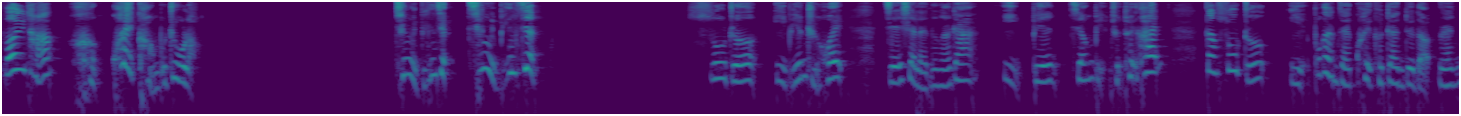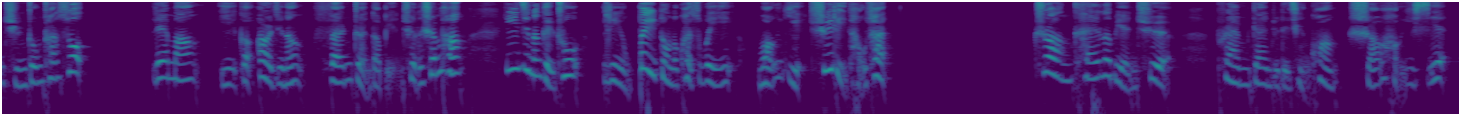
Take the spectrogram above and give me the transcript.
防御塔很快扛不住了。清理兵线，清理兵线。苏哲一边指挥，接下来的哪吒一边将扁鹊推开，但苏哲也不敢在溃克战队的人群中穿梭，连忙一个二技能翻转到扁鹊的身旁，一技能给出，利用被动的快速位移往野区里逃窜，撞开了扁鹊。Prime 战队的情况稍好一些，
